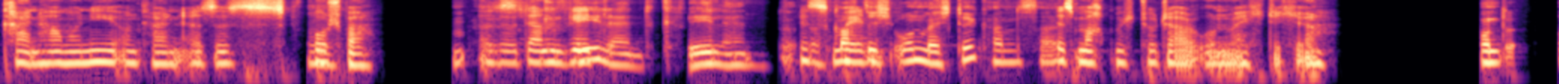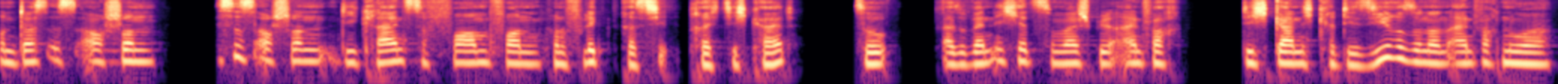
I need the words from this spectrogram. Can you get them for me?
keine Harmonie und kein, es ist furchtbar. Also es, dann geht, Quälend, quälend. es ist macht quäl- dich ohnmächtig, kann es sein? es macht mich total ohnmächtig, ja. Und, und das ist auch schon, ist es auch schon die kleinste Form von Konfliktträchtigkeit. So, also wenn ich jetzt zum Beispiel einfach dich gar nicht kritisiere, sondern einfach nur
